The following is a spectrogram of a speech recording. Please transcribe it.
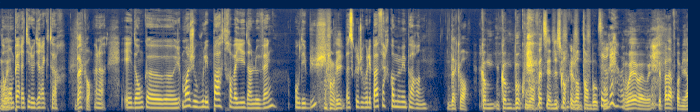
dont ouais. mon père était le directeur. d'accord, Et donc, euh, moi, je voulais pas travailler dans le vin au début oui. parce que je voulais pas faire comme mes parents. D'accord. Comme, comme beaucoup. En fait, c'est un discours que j'entends beaucoup. C'est vrai, Ouais, ouais. ouais, ouais. C'est pas la première.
